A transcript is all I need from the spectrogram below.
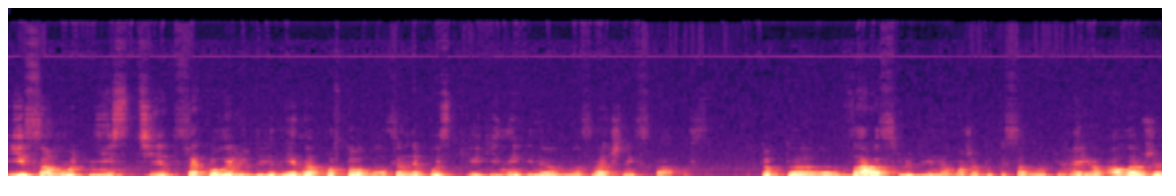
І самотність це коли людина просто одна. Це не постійний і неоднозначний статус. Тобто зараз людина може бути самотньою, але вже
